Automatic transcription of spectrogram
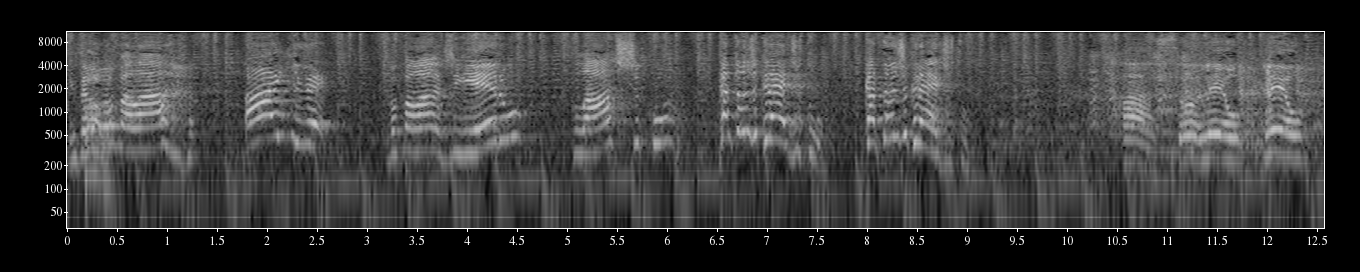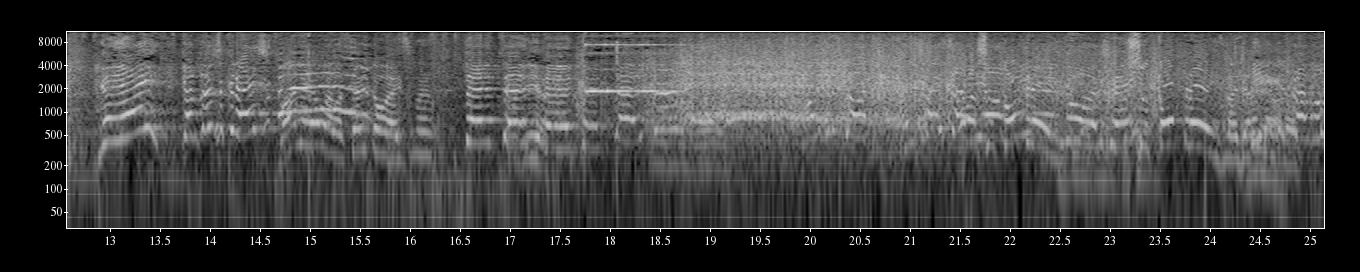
Então Fala. eu vou falar... Ai, que... Ve... Vou falar dinheiro, plástico... Cartão de crédito! Cartão de crédito! Ah, tô, leu. Leu. Ganhei! Cartão de crédito! Valeu, ela acertou. É isso mesmo. Tê, tê, tê, tê, tê, tê. Olha só, a gente vai sair Ela chutou três. hoje, hein? Chutou três, mas ela É. Pra eu não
